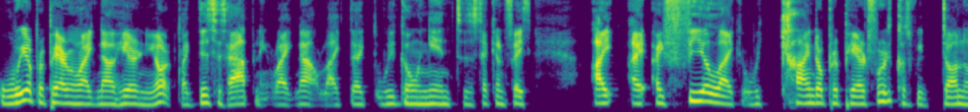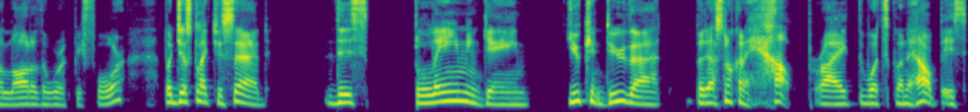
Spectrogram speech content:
we are preparing right now here in New York. Like this is happening right now. Like like we're going into the second phase. I I, I feel like we kind of prepared for it because we've done a lot of the work before. But just like you said, this blaming game, you can do that, but that's not going to help, right? What's going to help is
